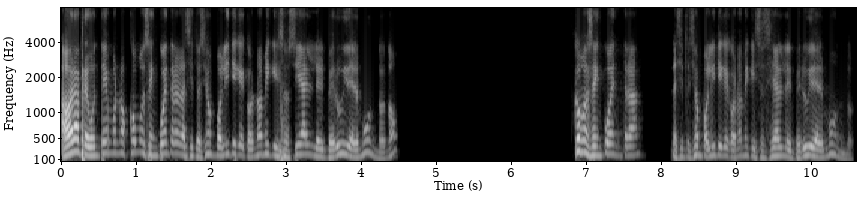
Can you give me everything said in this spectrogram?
Ahora preguntémonos cómo se encuentra la situación política, económica y social del Perú y del mundo, ¿no? cómo se encuentra la situación política, económica y social del Perú y del mundo.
